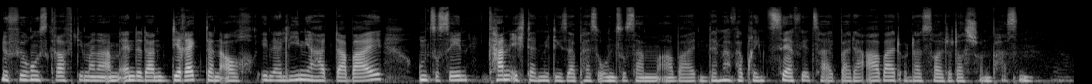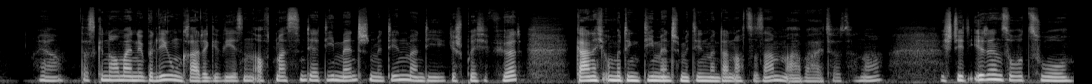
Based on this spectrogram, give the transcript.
eine Führungskraft, die man am Ende dann direkt dann auch in der Linie hat, dabei, um zu sehen, kann ich denn mit dieser Person zusammenarbeiten? Denn man verbringt sehr viel Zeit bei der Arbeit und da sollte das schon passen. Ja, das ist genau meine Überlegung gerade gewesen. Oftmals sind ja die Menschen, mit denen man die Gespräche führt, gar nicht unbedingt die Menschen, mit denen man dann auch zusammenarbeitet. Ne? Wie steht ihr denn so zu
